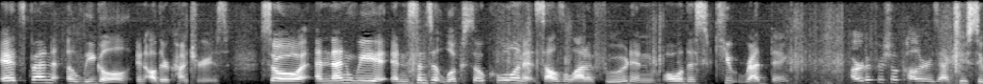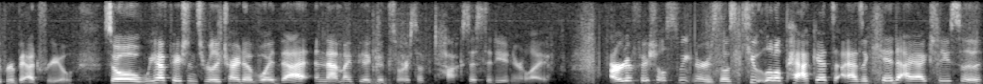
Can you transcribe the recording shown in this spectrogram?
It's been illegal in other countries. So, and then we, and since it looks so cool and it sells a lot of food and oh, this cute red thing, artificial color is actually super bad for you. So we have patients really try to avoid that, and that might be a good source of toxicity in your life. Artificial sweeteners, those cute little packets. As a kid, I actually used to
